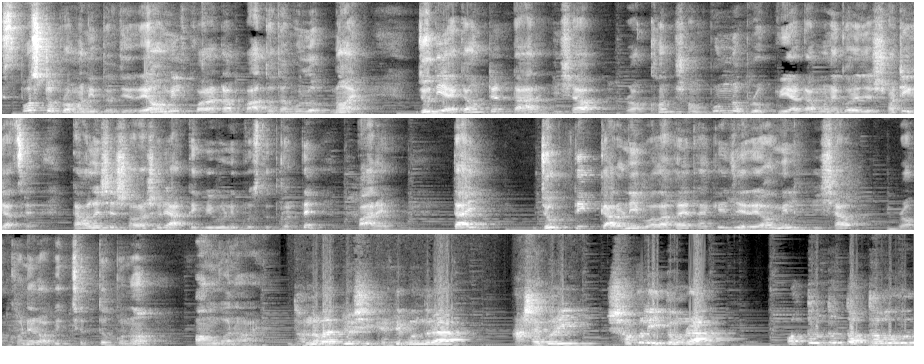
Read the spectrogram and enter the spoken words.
স্পষ্ট প্রমাণিত যে রেওমিল করাটা বাধ্যতামূলক নয়। যদি অ্যাকাউন্টেন্ট তার হিসাব রক্ষণ সম্পূর্ণ প্রক্রিয়াটা মনে করে যে সঠিক আছে তাহলে সে সরাসরি আর্থিক বিবরণী প্রস্তুত করতে পারে। তাই যৌক্তিক কারণেই বলা হয়ে থাকে যে রেওয়ামিল হিসাব রক্ষণের অবিচ্ছেদ্য কোনো অঙ্গ নয়। ধন্যবাদ প্রিয় শিক্ষার্থী বন্ধুরা। আশা করি সকলেই তোমরা অত্যন্ত তথ্যবহুল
